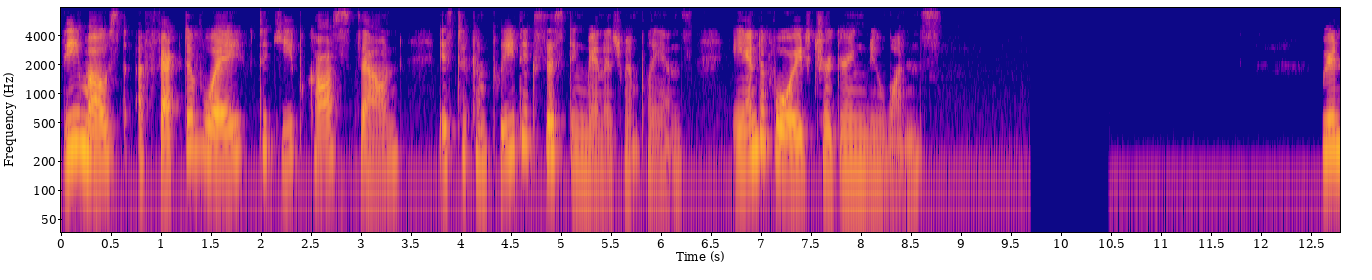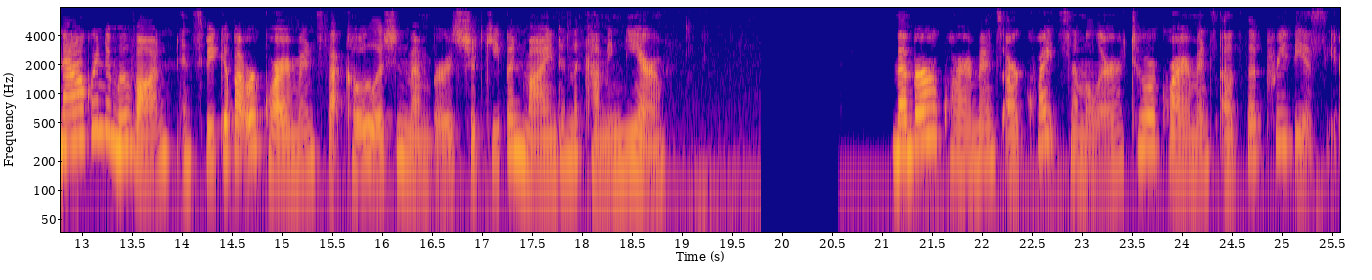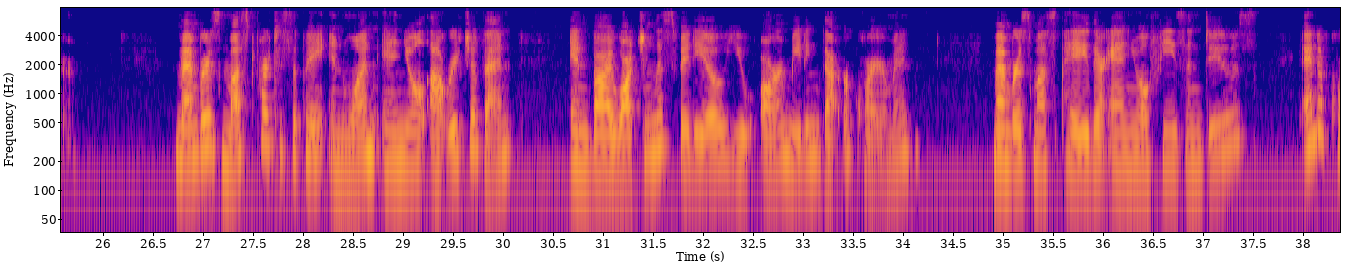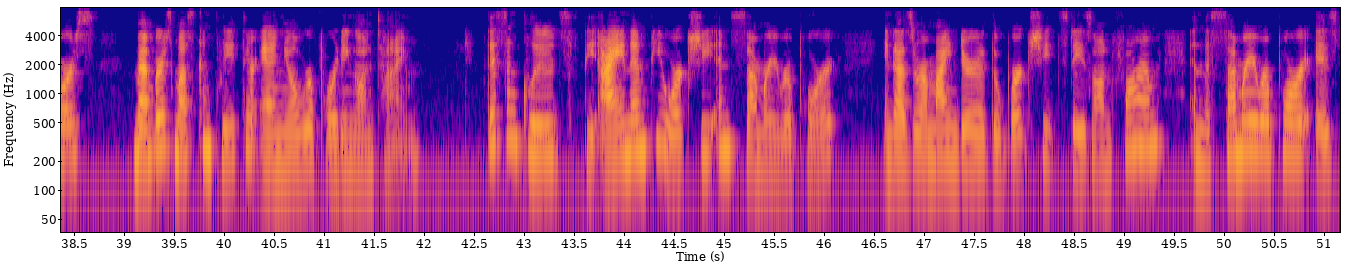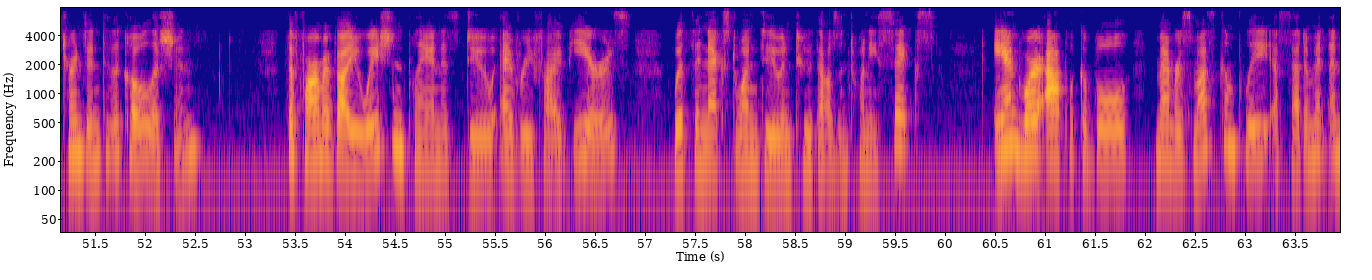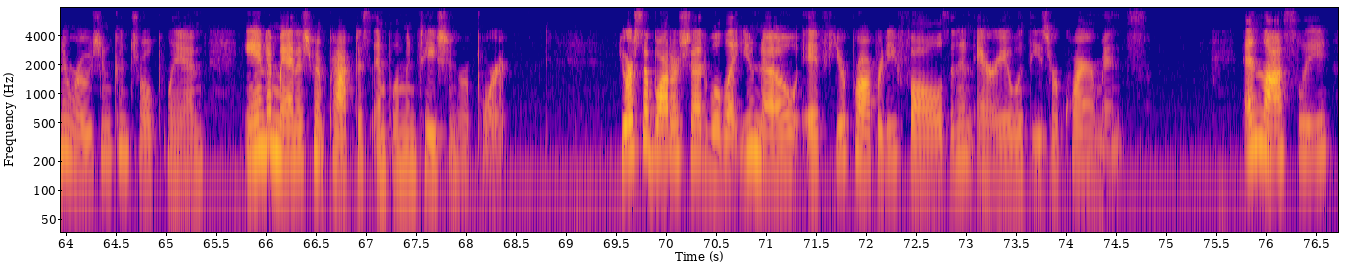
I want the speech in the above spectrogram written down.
The most effective way to keep costs down is to complete existing management plans and avoid triggering new ones. We are now going to move on and speak about requirements that Coalition members should keep in mind in the coming year. Member requirements are quite similar to requirements of the previous year. Members must participate in one annual outreach event, and by watching this video, you are meeting that requirement. Members must pay their annual fees and dues, and of course, members must complete their annual reporting on time. This includes the INMP worksheet and summary report, and as a reminder, the worksheet stays on farm and the summary report is turned into the coalition. The farm evaluation plan is due every five years, with the next one due in 2026. And where applicable, members must complete a sediment and erosion control plan and a management practice implementation report. Your subwatershed will let you know if your property falls in an area with these requirements. And lastly,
